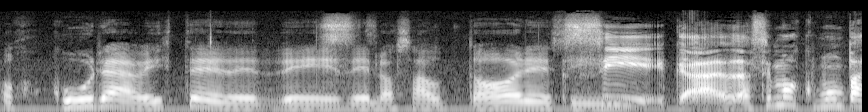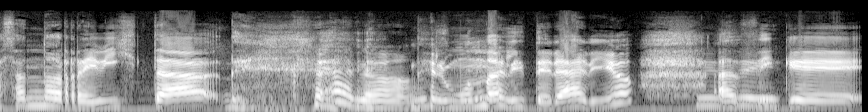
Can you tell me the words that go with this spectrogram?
oscura, viste, de, de, de los autores. Y, Sí, ha- hacemos como un pasando revista de- Claro. del mundo literario, Sí, así sí. que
